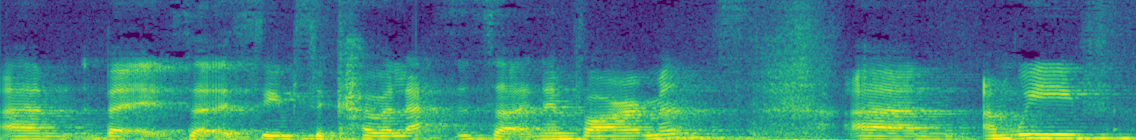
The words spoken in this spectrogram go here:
Um, but it seems to coalesce in certain environments um, and we've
